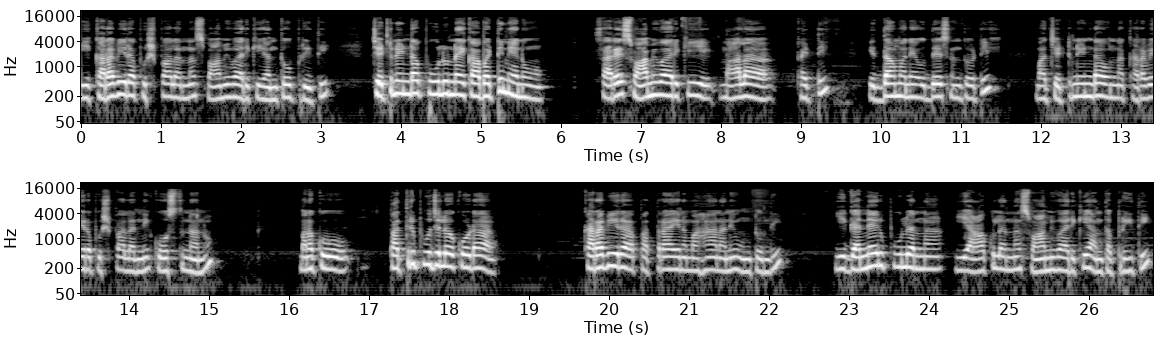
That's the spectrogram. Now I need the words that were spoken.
ఈ కరవీర పుష్పాలన్న స్వామివారికి ఎంతో ప్రీతి. చెట్టు నిండా పూలు ఉన్నాయి కాబట్టి నేను సరే స్వామివారికి మాల కట్టి ఇద్దామనే ఉద్దేశంతో మా చెట్టు నిండా ఉన్న కరవీర పుష్పాలన్నీ కోస్తున్నాను. మనకు పత్రి పూజలో కూడా కరవీర పత్రాయన మహాన్ అని ఉంటుంది. ఈ గన్నేరు పూలన్నా ఈ ఆకులన్నా స్వామివారికి అంత ప్రీతి.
